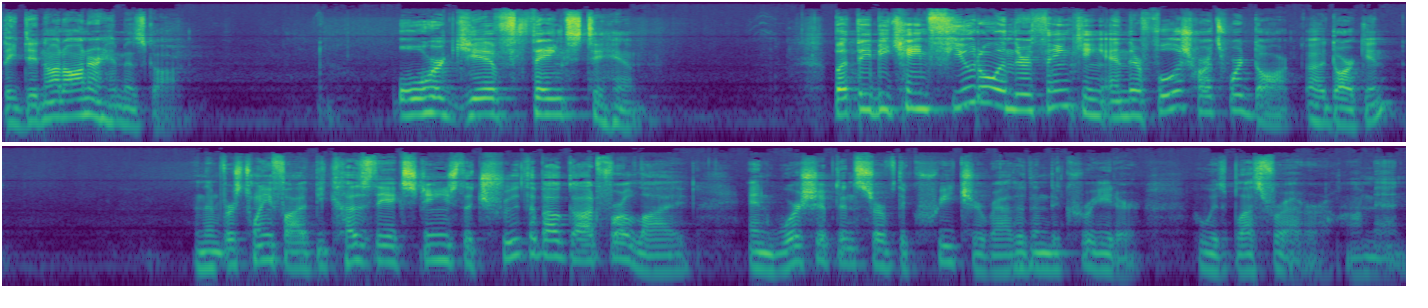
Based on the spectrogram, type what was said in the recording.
they did not honor him as God or give thanks to him but they became futile in their thinking, and their foolish hearts were dark, uh, darkened. And then verse 25 because they exchanged the truth about God for a lie and worshiped and served the creature rather than the creator, who is blessed forever. Amen.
